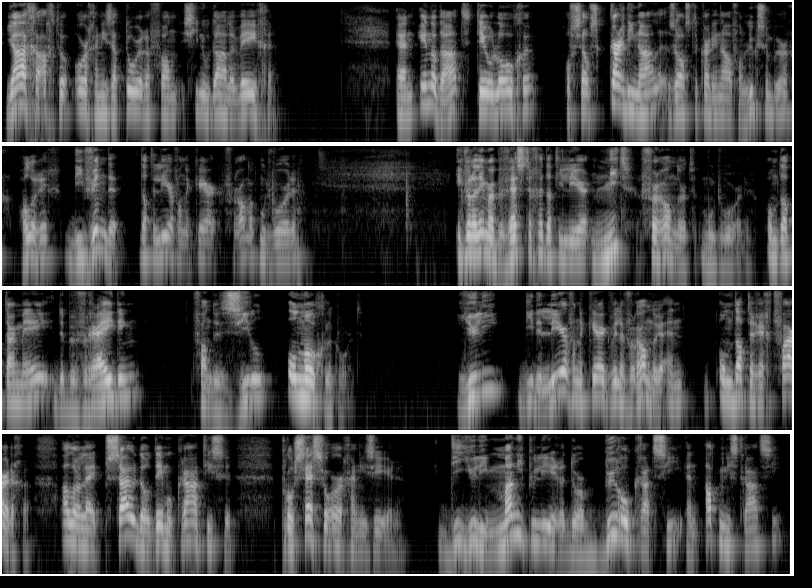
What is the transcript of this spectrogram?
Ja, geachte organisatoren van synodale wegen. En inderdaad, theologen of zelfs kardinalen, zoals de kardinaal van Luxemburg, Hollerich, die vinden dat de leer van de kerk veranderd moet worden. Ik wil alleen maar bevestigen dat die leer niet veranderd moet worden, omdat daarmee de bevrijding van de ziel onmogelijk wordt. Jullie die de leer van de kerk willen veranderen en om dat te rechtvaardigen, allerlei pseudo-democratische processen organiseren, die jullie manipuleren door bureaucratie en administratie.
